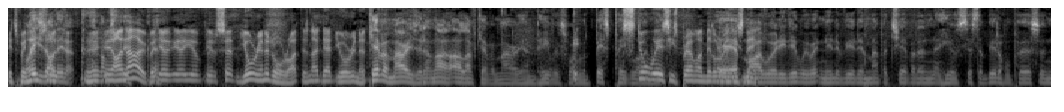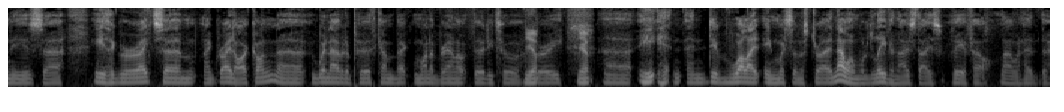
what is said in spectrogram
It's been Well, he's not in it. I know, but you, you, you, you've certain, you're in it all right. There's no doubt you're in it. Kevin Murray's in it, and I, I love Kevin Murray, and he was one of the best people. Still I wears his Brownlow medal around Yeah, his my neck. word, he did. We went and interviewed him up at Shepparton. He was just a beautiful person. He is, uh, he is a great, um, a great icon. Uh, went over to Perth, come back, and won a Brownlow at thirty-two or Yep. three. Yep. Uh, he and, and did well in Western Australia. No one would leave in those days. VFL. No one had the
